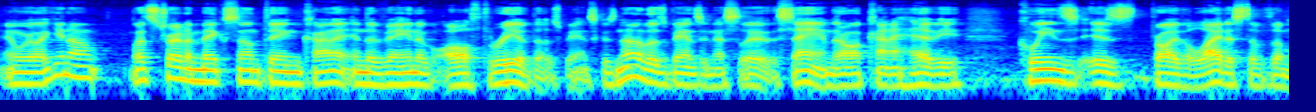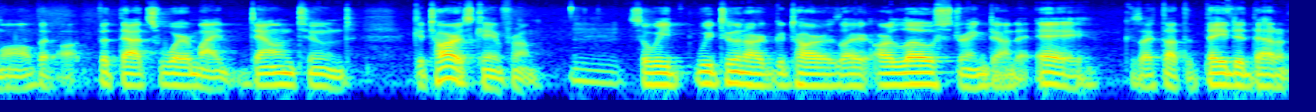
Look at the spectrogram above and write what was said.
And we are like, you know, let's try to make something kind of in the vein of all three of those bands, because none of those bands are necessarily the same. They're all kind of heavy. Queens is probably the lightest of them all, but but that's where my down-tuned guitars came from. Mm. So we we tune our guitars, our, our low string down to A, because I thought that they did that,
